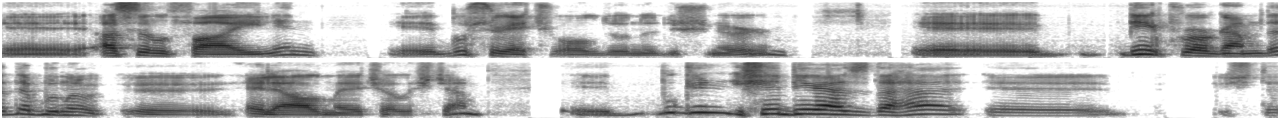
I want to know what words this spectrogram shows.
e, asıl failin e, bu süreç olduğunu düşünüyorum. E, bir programda da bunu e, ele almaya çalışacağım. E, bugün işe biraz daha e, işte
